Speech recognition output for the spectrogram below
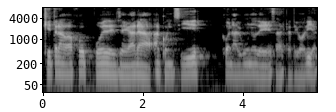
qué trabajo puede llegar a, coincidir con alguno de esas categorías.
